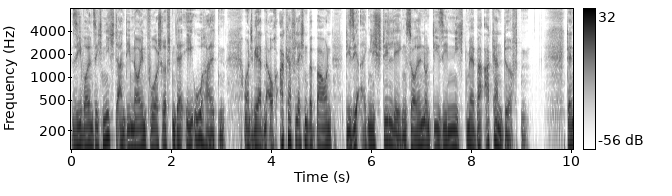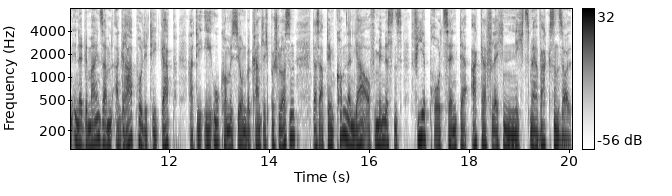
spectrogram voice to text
Sie wollen sich nicht an die neuen Vorschriften der EU halten und werden auch Ackerflächen bebauen, die sie eigentlich stilllegen sollen und die sie nicht mehr beackern dürften. Denn in der gemeinsamen Agrarpolitik GAP hat die EU-Kommission bekanntlich beschlossen, dass ab dem kommenden Jahr auf mindestens vier Prozent der Ackerflächen nichts mehr wachsen soll.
